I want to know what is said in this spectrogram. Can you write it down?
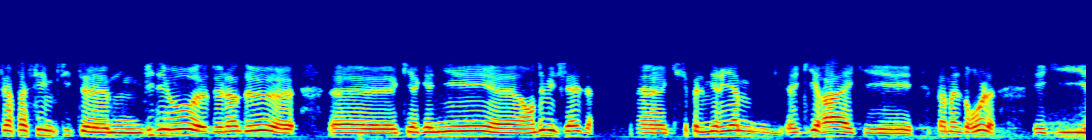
faire passer une petite vidéo de l'un d'eux qui a gagné en 2016, qui s'appelle Myriam Guira et qui est pas mal drôle et qui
